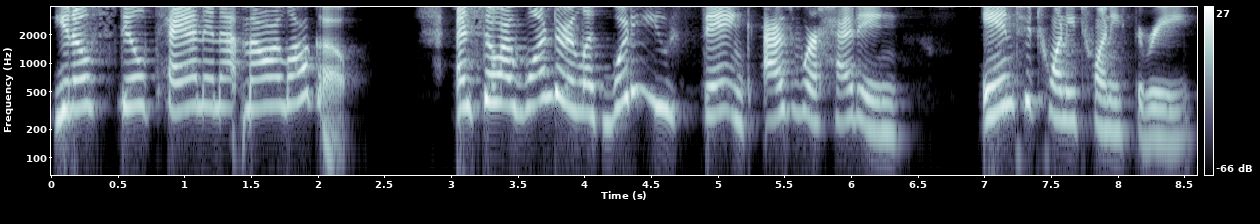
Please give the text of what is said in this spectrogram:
you know, still tanning at Mar-a-Lago. And so I wonder, like, what do you think as we're heading into 2023?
